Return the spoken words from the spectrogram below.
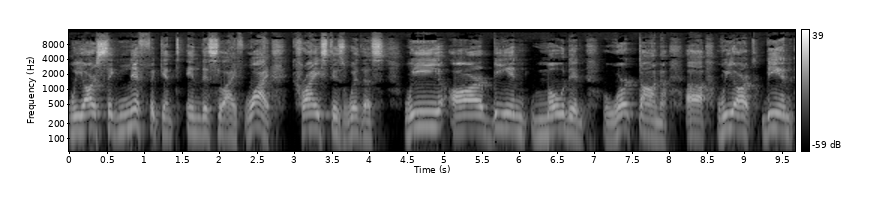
We are significant in this life. Why? Christ is with us. We are being molded, worked on. Uh, we are being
